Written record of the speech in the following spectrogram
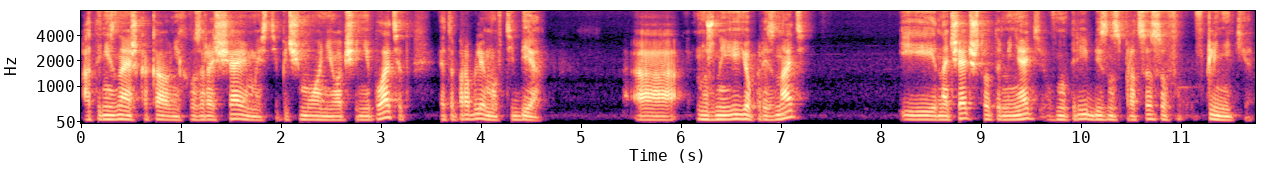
а ты не знаешь, какая у них возвращаемость и почему они вообще не платят, это проблема в тебе. А, нужно ее признать и начать что-то менять внутри бизнес-процессов в клинике.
